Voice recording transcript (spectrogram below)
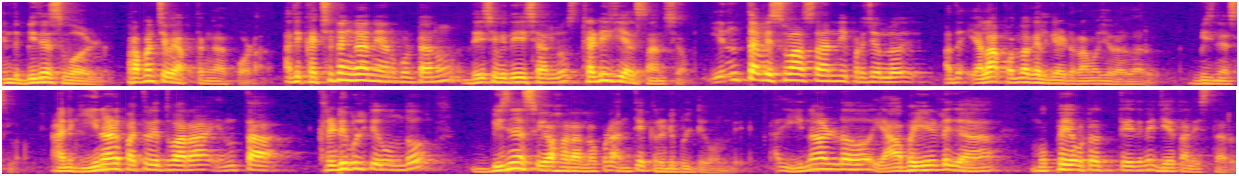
in the business world ప్రపంచవ్యాప్తంగా కూడా. అది ఖచ్చితంగా నేను అనుకుంటాను దేశ విదేశాల్లో స్టడీ చేయాల్సిన అంశం. ఎంత విశ్వాసాన్ని ప్రజల్లో అది ఎలా పొందగలిగాడు రామోజీరావు గారు బిజినెస్లో ఆయనకి ఈనాడు పత్రిక ద్వారా ఎంత క్రెడిబిలిటీ ఉందో బిజినెస్ వ్యవహారాల్లో కూడా అంతే క్రెడిబిలిటీ ఉంది. అది ఈనాడులో యాభై ఏళ్ళుగా ముప్పై ఒకటో తేదీనే జీతాలు ఇస్తారు.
